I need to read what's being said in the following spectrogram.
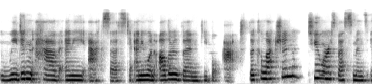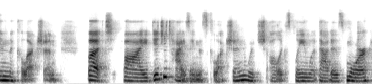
we didn't have any access to anyone other than people at the collection to our specimens in the collection. But by digitizing this collection, which I'll explain what that is more,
